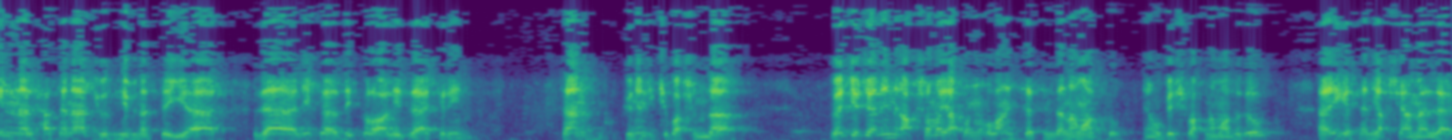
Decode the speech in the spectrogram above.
innel hasenat yuzhibnə's-seyyiat, zəlikə zikra liz-zakirin." Sən günün iki başında və gecənin axşama yaxın olan hissəsində namaz qıl. Yəni, o beş vaxt namazı qıl, həqiqətən yaxşı əməllər,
